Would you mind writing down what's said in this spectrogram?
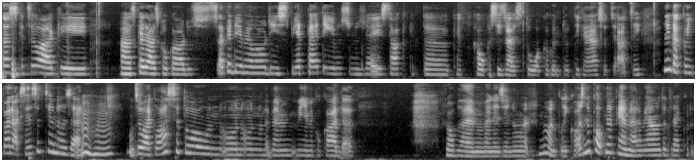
tas, ka cilvēki skatās kaut kādus epidemioloģijas pētījumus un uzreiz saka, ka, ka kaut kas izraisa to, ka gan tur tikai asociācija. Vienkārši, ka viņi pārāk sensacionalizē. Mm -hmm. Un cilvēki lasa to, un, un, un piemēram, viņam ir kaut kāda problēma, vai nezinu, ar, nu, ar glikozi. Nu, kaut, nu, piemēram, jā, un tad re, kur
